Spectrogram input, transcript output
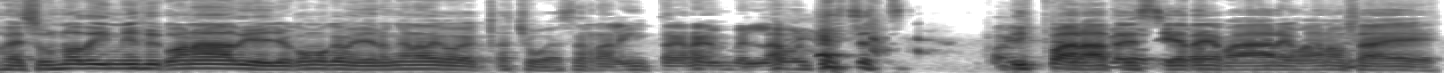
Jesús no dignificó a nadie, yo como que me dieron ganas de, cacho, voy a cerrar el Instagram, en verdad, porque disparate siete pares, mano, o sea, eh,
